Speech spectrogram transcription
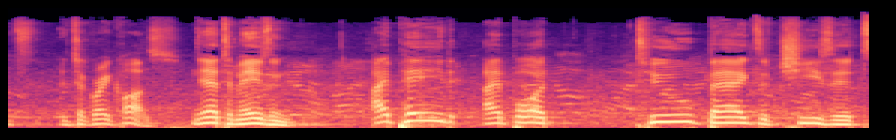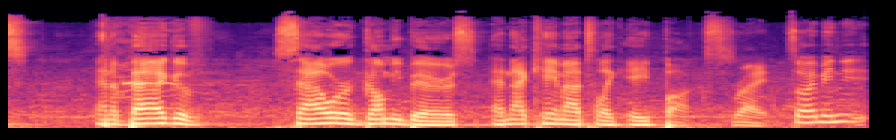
It's, it's a great cause. Yeah, it's amazing. I paid. I bought two bags of Cheez-Its and a bag of sour gummy bears, and that came out to like eight bucks. Right, So I mean, y-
